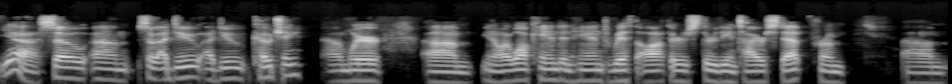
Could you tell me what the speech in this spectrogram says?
Yeah, so um, so I do I do coaching um, where um, you know I walk hand in hand with authors through the entire step from um,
